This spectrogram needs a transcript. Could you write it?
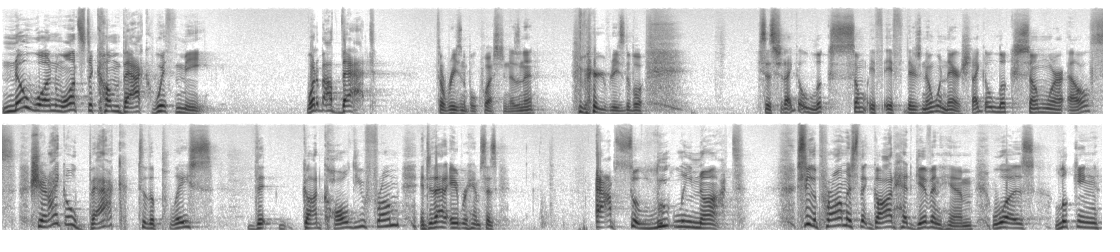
no one wants to come back with me? What about that? It's a reasonable question, isn't it? Very reasonable. He says, Should I go look some, if, if there's no one there, should I go look somewhere else? Should I go back to the place that God called you from? And to that, Abraham says, Absolutely not. See, the promise that God had given him was looking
